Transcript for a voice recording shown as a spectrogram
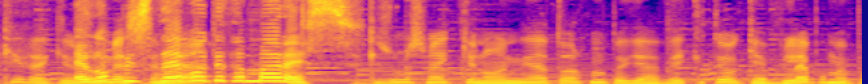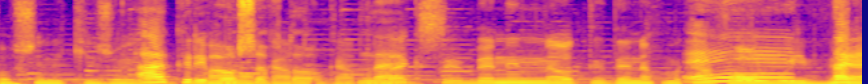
Κοίτα, και Εγώ ζούμε σε πιστεύω μια- ότι θα μ' αρέσει. Και ζούμε σε μια κοινωνία τώρα έχουμε το διαδίκτυο και βλέπουμε πώς είναι και η ζωή. Ακριβώς πάνω αυτό, Κάτω, κάτω. ναι. Εντάξει, δεν είναι ότι δεν έχουμε Ε, καθόλου τα ιδέα.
